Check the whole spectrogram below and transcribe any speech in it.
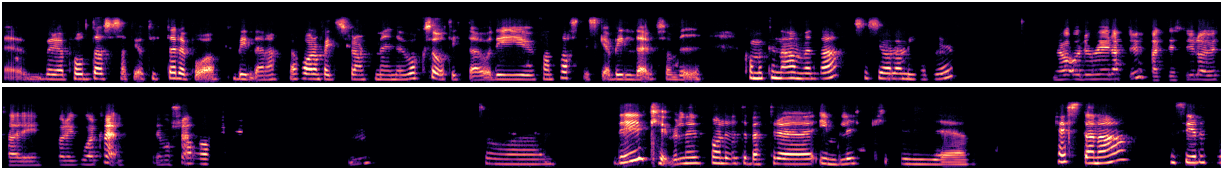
eh, började podda så satt jag och tittade på bilderna. Jag har dem faktiskt framför mig nu också och titta och det är ju fantastiska bilder som vi kommer kunna använda i sociala medier. Ja, och du har ju lagt ut faktiskt. Du la ut här i, var det igår kväll? I morse? Ja. Mm. Så eh, det är kul. Ni får lite bättre inblick i eh, hästarna. Vi ser lite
